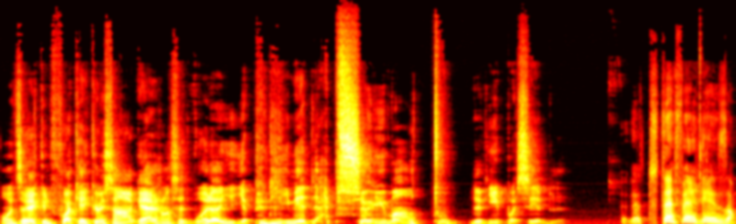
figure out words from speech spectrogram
On dirait qu'une fois que quelqu'un s'engage dans cette voie-là, il n'y a plus de limite. Absolument tout devient possible. Tu as tout à fait raison.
